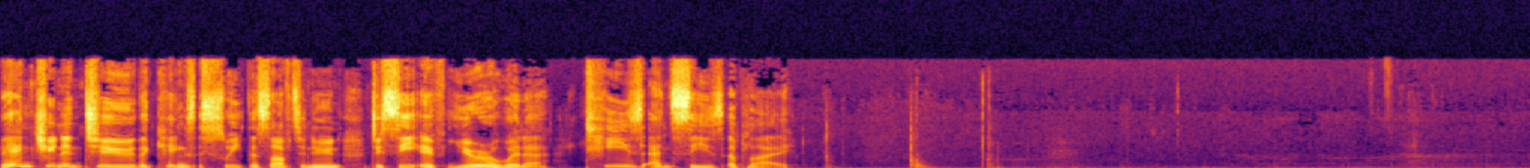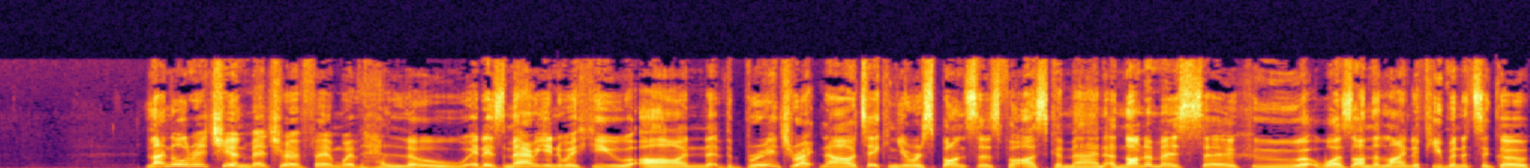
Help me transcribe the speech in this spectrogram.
Then tune into the King's Suite this afternoon to see if you're a winner. T's and C's apply. Lionel Richie and Metro FM with Hello. It is Marion with you on the bridge right now, taking your responses for Ask a Man. Anonymous, uh, who was on the line a few minutes ago.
